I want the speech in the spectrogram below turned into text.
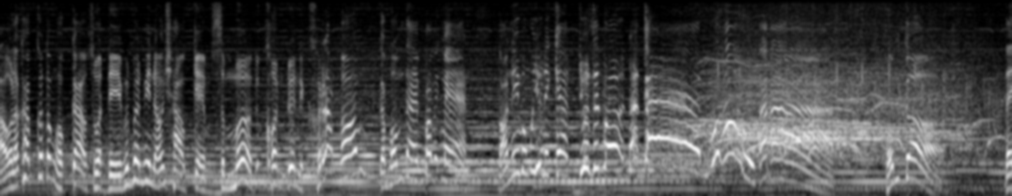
เอาละครับก็ต้องขอกล่าวสวัสดีเพื่อนๆพี่น้องชาวเกมซัมเมอร์ทุกคนด้วยนะครับผมกับผมนายป๊อปแมนตอนนี้ผมก็อยู่ในเกมจูซินโบนักเกมว้าวผมก็ ได้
